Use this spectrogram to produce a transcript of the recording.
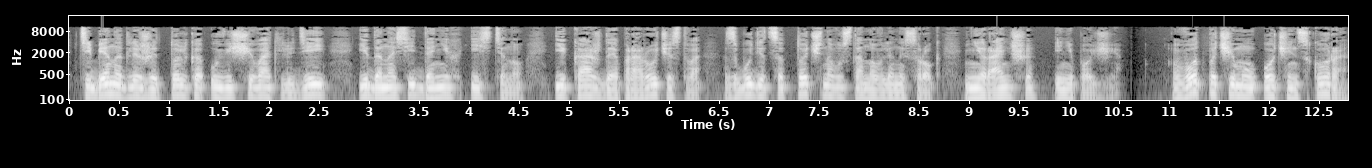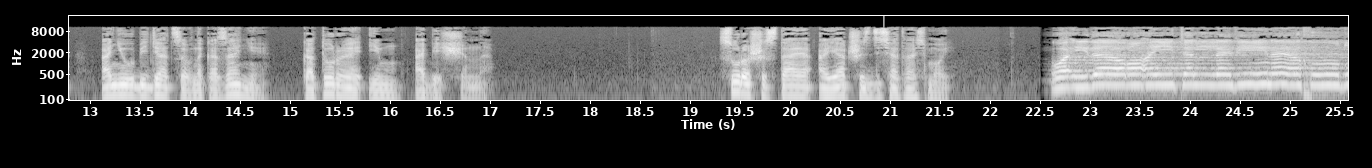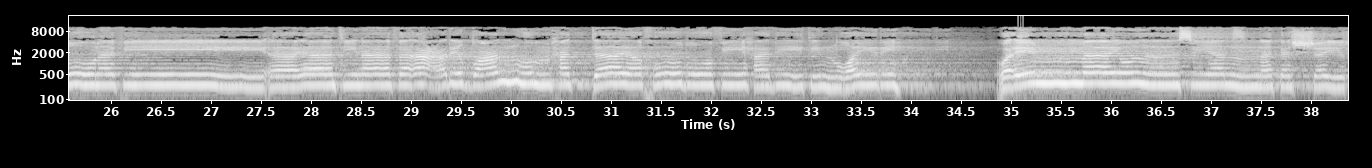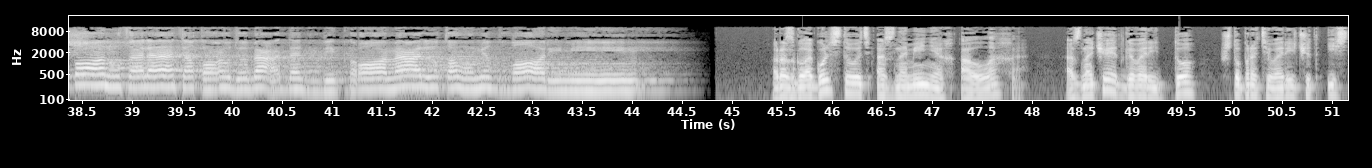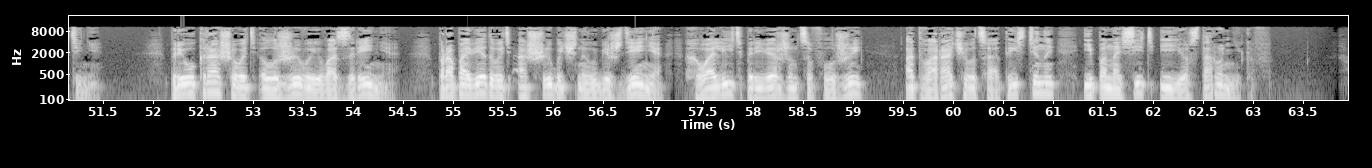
Тебе надлежит только увещевать людей и доносить до них истину, и каждое пророчество сбудется точно в установленный срок, не раньше и не позже. Вот почему очень скоро они убедятся в наказании, которое им обещано. Сура 6, аят 68. وإذا رأيت الذين يخوضون في آياتنا فأعرض عنهم حتى يخوضوا في حديث غيره وإما ينسينك الشيطان فلا تقعد بعد الذكرى مع القوم الظالمين Разглагольствовать о знамениях Аллаха означает говорить то, что противоречит истине – – приукрашивать лживые воззрения, проповедовать ошибочные убеждения, хвалить приверженцев лжи, отворачиваться от истины и поносить ее сторонников.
